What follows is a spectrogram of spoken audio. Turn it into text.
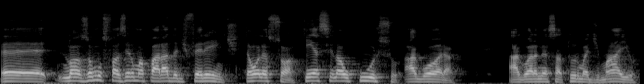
É, nós vamos fazer uma parada diferente. Então, olha só, quem assinar o curso agora, agora nessa turma de maio,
